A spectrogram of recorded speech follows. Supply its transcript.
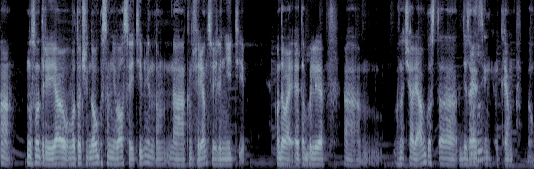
А, ну смотри, я вот очень долго сомневался, идти мне там на конференцию или не идти. Ну давай, это были а, в начале августа Design uh-huh. Thinking Camp был.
